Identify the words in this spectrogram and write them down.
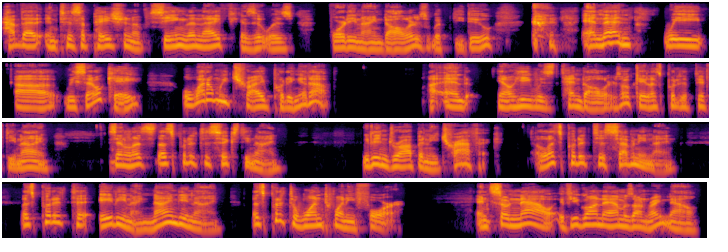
have that anticipation of seeing the knife because it was $49, whip de doo. and then we uh, we said, okay, well, why don't we try putting it up? Uh, and you know, he was ten dollars. Okay, let's put it at fifty nine. Then let's let's put it to sixty nine. We didn't drop any traffic. Uh, let's put it to seventy nine. Let's put it to 89, 99. Let's put it to 124. And so now, if you go onto Amazon right now,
